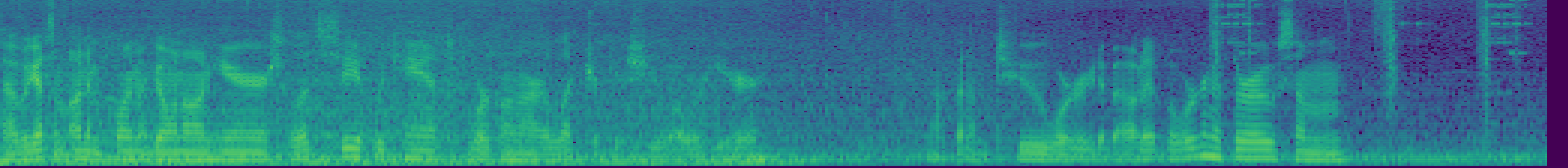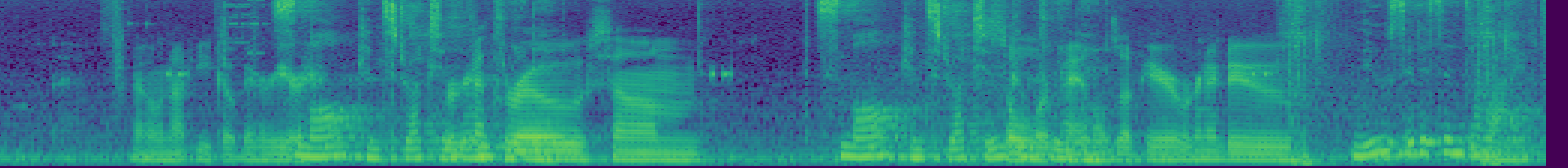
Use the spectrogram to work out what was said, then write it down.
Uh, we got some unemployment going on here, so let's see if we can't work on our electric issue while we're here. Not that I'm too worried about it, but we're going to throw some... No, not eco barrier. Small construction We're going to throw some Small construction solar completed. panels up here. We're going to do New citizens arrived.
